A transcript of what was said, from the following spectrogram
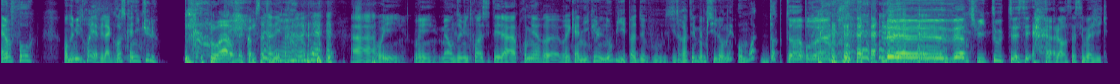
Info, en 2003, il y avait la grosse canicule. Waouh, bah comme cette année quoi. Ah oui, oui. Mais en 2003, c'était la première euh, vraie canicule. N'oubliez pas de vous hydrater, même si l'on est au mois d'octobre. le 28 août, c'est... alors ça c'est magique.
